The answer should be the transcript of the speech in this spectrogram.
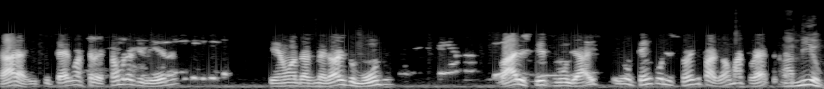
Cara, e tu pega uma seleção brasileira, que é uma das melhores do mundo, vários títulos mundiais, e não tem condições de pagar um atleta. cara. Amigo,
